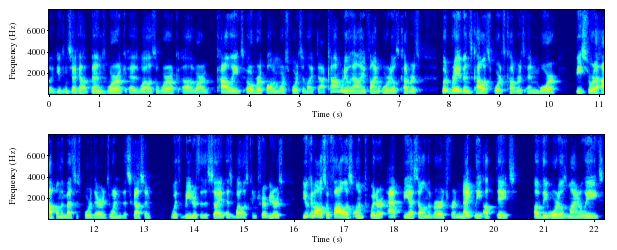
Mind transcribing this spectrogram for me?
Uh, you can check out Ben's work as well as the work of our colleagues over at BaltimoreSportsAndLife.com, where you'll not only find Orioles coverage, but Ravens college sports coverage and more. Be sure to hop on the message board there and join the discussion with readers of the site as well as contributors. You can also follow us on Twitter at BSL on the Verge for nightly updates of the Orioles minor leagues.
